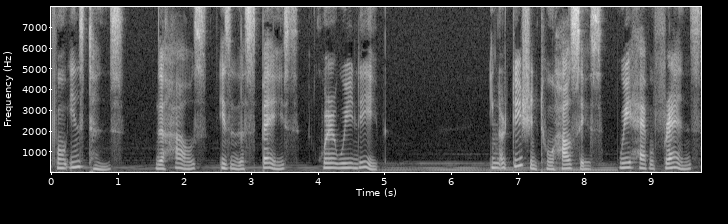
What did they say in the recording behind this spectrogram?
For instance, the house is the space where we live. In addition to houses, we have friends,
